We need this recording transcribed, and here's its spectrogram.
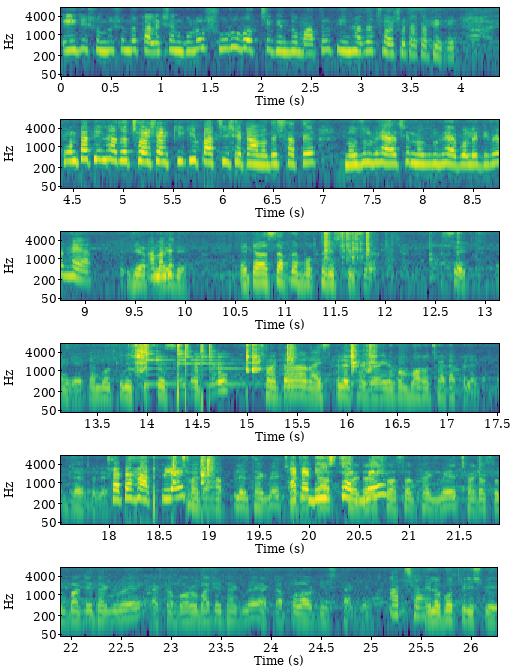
এই যে সুন্দর সুন্দর কালেকশনগুলো শুরু হচ্ছে কিন্তু মাত্র তিন হাজার ছয়শো টাকা থেকে। কোনটা তিন হাজার ছয়শো আর কী কী পাচ্ছি সেটা আমাদের সাথে নজরুল ভাইয়া আছে। নজরুল ভাইয়া বলে দিবে ভাইয়া। আমাদের- এটা আছে আপনার বত্রিশ পিসের সেট এই যে এটা বত্রিশ পিসের সেট আপনার ছয়টা রাইস প্লেট থাকবে এরকম বড় ছয়টা প্লেট ডিনার প্লেট ছটা হাফ প্লেট ছয়টা হাফ প্লেট থাকবে একটা ছয়টা dish কাপ ছয়টা থাকবে। থাকবে ছয়টা সুপ বাটি থাকবে একটা বড় বাটি থাকবে একটা পোলাও ডিশ থাকবে। আচ্ছা। এগুলো বত্রিশ পিস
